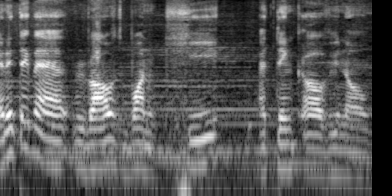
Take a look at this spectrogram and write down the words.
Anything that revolves one key, I think of, you know,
